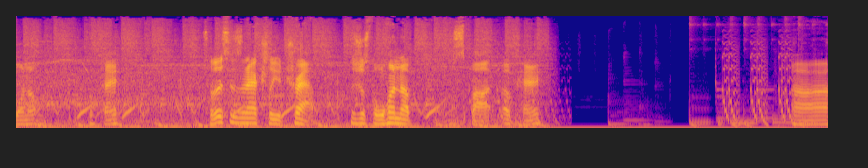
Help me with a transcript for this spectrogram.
One up. Okay. So this isn't actually a trap. This is just a one-up spot. Okay. Uh...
